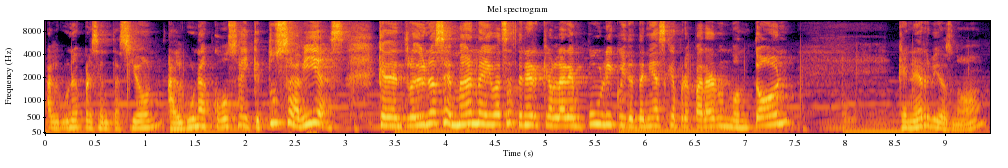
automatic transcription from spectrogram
alguna presentación, alguna cosa y que tú sabías que dentro de una semana ibas a tener que hablar en público y te tenías que preparar un montón. Qué nervios, ¿no?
